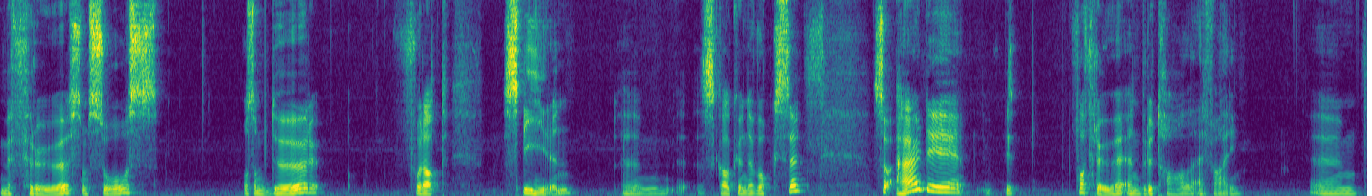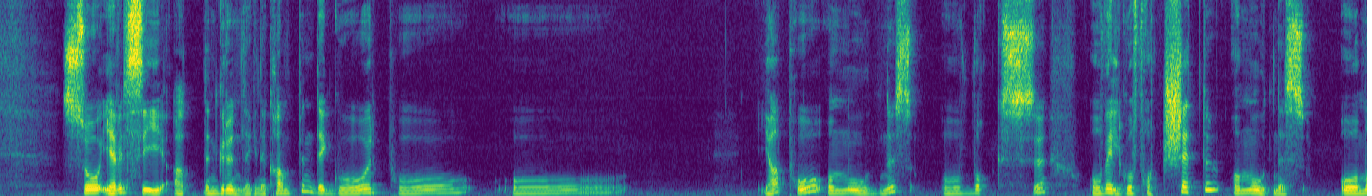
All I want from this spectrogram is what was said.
med frøet som sås, og som dør for at spiren um, skal kunne vokse, så er det for frøet en brutal erfaring. Um, så jeg vil si at den grunnleggende kampen, det går på å ja, på å modnes og vokse og velge å fortsette å modnes og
